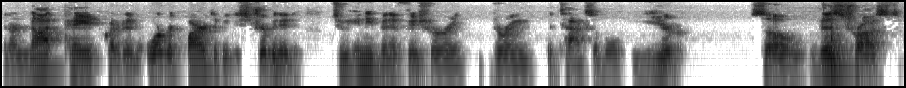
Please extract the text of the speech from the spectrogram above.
and are not paid, credited, or required to be distributed to any beneficiary during the taxable year. So this trust,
